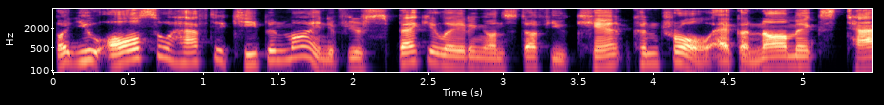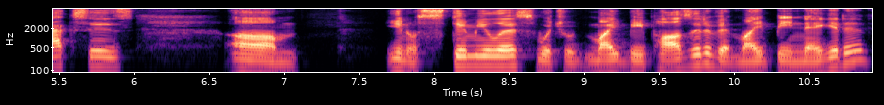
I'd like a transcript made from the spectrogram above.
But you also have to keep in mind if you're speculating on stuff you can't control, economics, taxes, um, you know, stimulus, which might be positive, it might be negative,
